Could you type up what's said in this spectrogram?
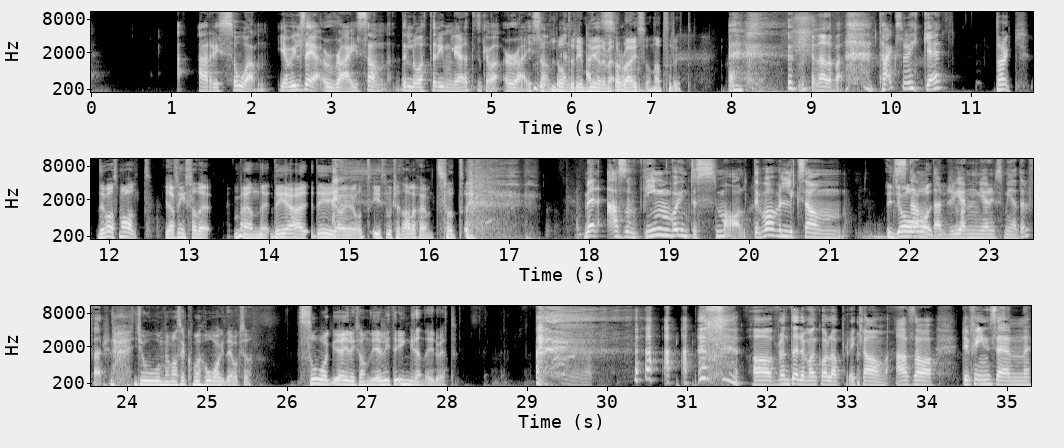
Arizon. Jag vill säga Horizon. Det låter rimligare att det ska vara Horizon. Det låter rimligare med Arizon. Horizon, absolut. men i alla fall. Tack så mycket. Tack, det var smalt. Jag fnissade. Men det, är, det gör jag åt i stort sett alla skämt. Så att, Men alltså Vim var ju inte smalt. Det var väl liksom Ja, standardrengöringsmedel för. jo, men man ska komma ihåg det också. Såg, jag är, liksom, jag är lite yngre än dig, du vet. Ja, från tiden man kollar på reklam. Alltså, det finns en,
